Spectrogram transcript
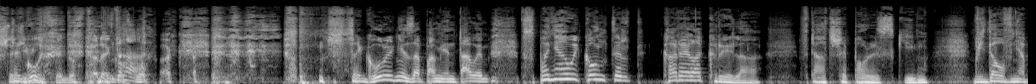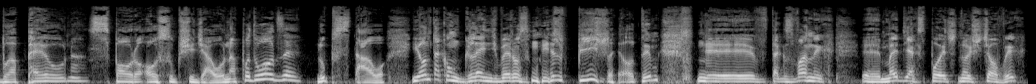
Przeciwieństwie do starego Tak. chłopaka. Szczególnie zapamiętałem wspaniały koncert Karela Kryla w Teatrze Polskim. Widownia była pełna, sporo osób siedziało na podłodze lub stało. I on taką ględźbę, rozumiesz, pisze o tym yy, w tak zwanych yy, mediach społecznościowych.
